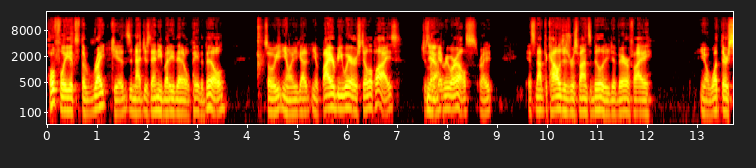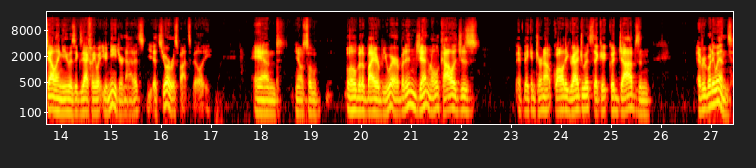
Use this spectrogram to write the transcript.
hopefully it's the right kids and not just anybody that'll pay the bill. So, you know, you got, you know, buyer beware still applies just yeah. like everywhere else, right? It's not the college's responsibility to verify, you know, what they're selling you is exactly what you need or not. It's, it's your responsibility. And, you know, so a little bit of buyer beware, but in general, colleges if they can turn out quality graduates that get good jobs and everybody wins.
